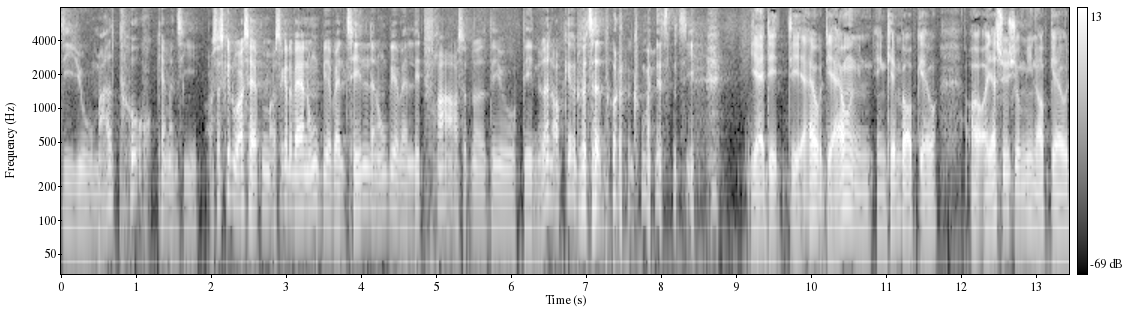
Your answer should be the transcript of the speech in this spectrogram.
de er jo meget på, kan man sige. Og så skal du også have dem, og så kan det være, at nogen bliver valgt til, og nogen bliver valgt lidt fra, og sådan noget. Det er jo det er noget af en opgave, du har taget på dig, kunne man næsten sige. Ja, det, det er jo, det er jo en, en kæmpe opgave, og, og jeg synes jo, at min opgave,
